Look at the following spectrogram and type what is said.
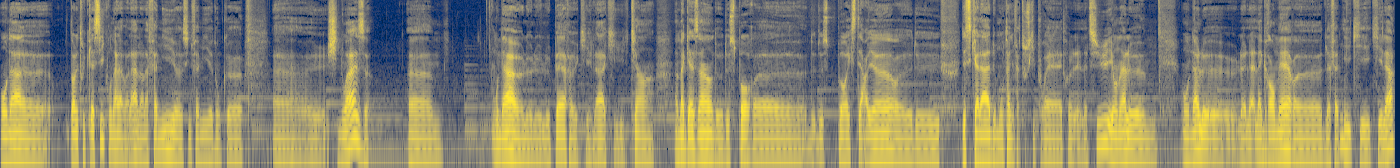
on a euh, dans les trucs classiques, on a là, voilà, dans la famille, c'est une famille donc chinoise. On a le, le, père qui est là, qui tient un, magasin de, sport, de, de, sport extérieur, de d'escalade, de montagne, enfin tout ce qui pourrait être là-dessus. Et on a le, on a le, la, grand-mère euh, de la famille qui est, qui est là,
